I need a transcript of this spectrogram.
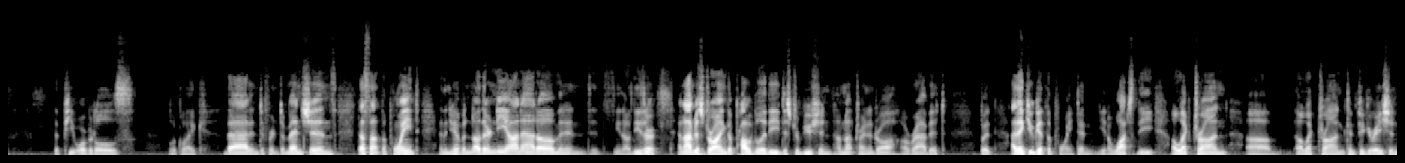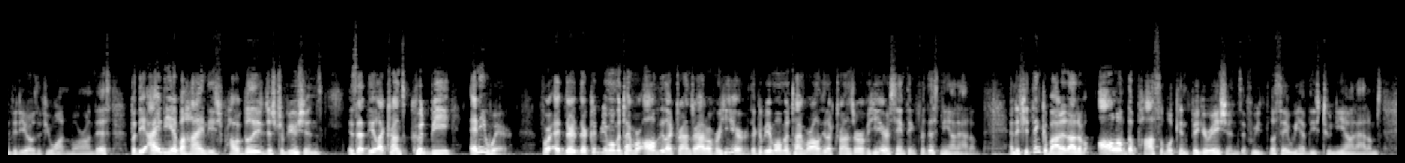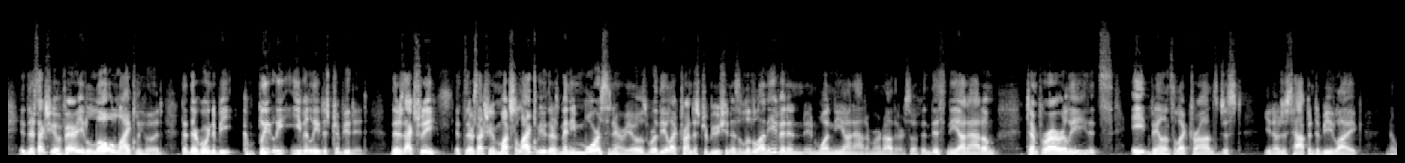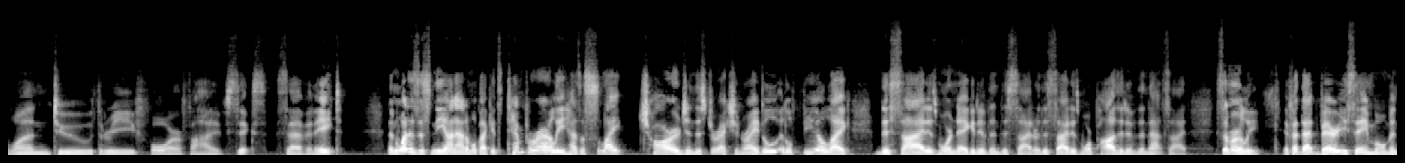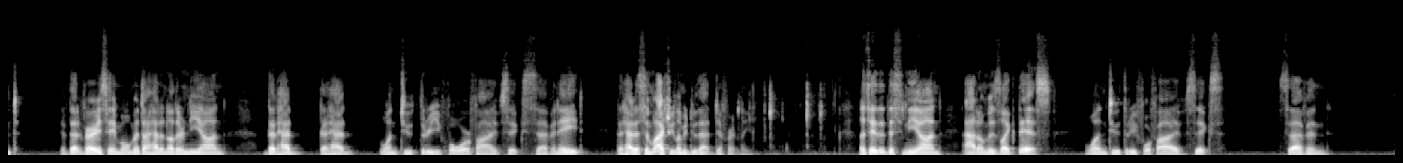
The p orbitals look like that in different dimensions. That's not the point. And then you have another neon atom, and it's you know these are. And I'm just drawing the probability distribution. I'm not trying to draw a rabbit, but I think you get the point. And you know watch the electron. Um, electron configuration videos if you want more on this. But the idea behind these probability distributions is that the electrons could be anywhere. For, uh, there, there could be a moment in time where all of the electrons are out over here. There could be a moment in time where all of the electrons are over here. Same thing for this neon atom. And if you think about it, out of all of the possible configurations, if we let's say we have these two neon atoms, there's actually a very low likelihood that they're going to be completely evenly distributed there's actually there's actually much likelier there's many more scenarios where the electron distribution is a little uneven in, in one neon atom or another. So if in this neon atom, temporarily it's eight valence electrons just you know just happen to be like you know one, two, three, four, five, six, seven, eight, then what does this neon atom look like? It temporarily has a slight charge in this direction, right? It'll, it'll feel like this side is more negative than this side, or this side is more positive than that side. Similarly, if at that very same moment, if that very same moment I had another neon that had that had one, two, three, four, five, six, seven, eight, that had a similar. Actually, let me do that differently. Let's say that this neon atom is like this: one, two, three, four, five, six, seven,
